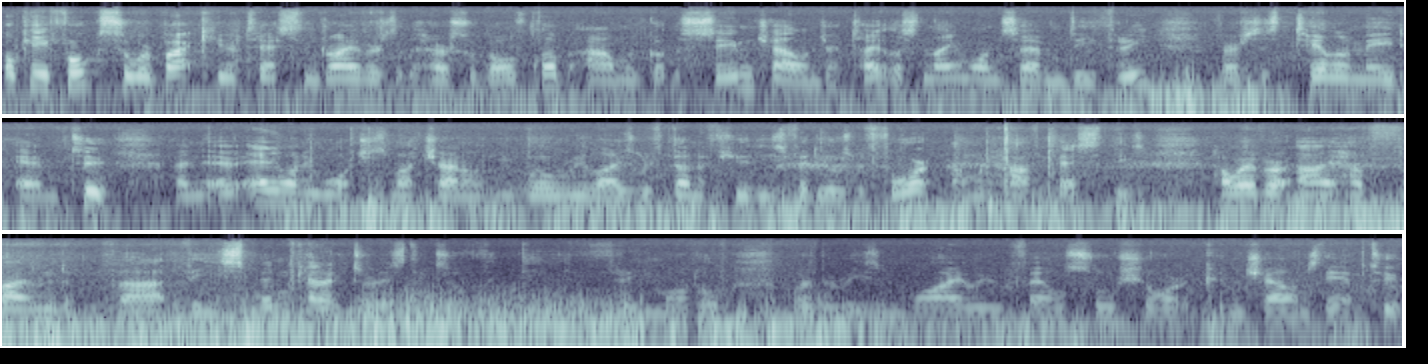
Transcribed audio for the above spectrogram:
Okay folks, so we're back here testing drivers at the Herstal Golf Club and we've got the same challenger, Titleist 917D3 versus TaylorMade M2 and uh, anyone who watches my channel you will realise we've done a few of these videos before and we have tested these. However I have found that the spin characteristics of the D3 model were the why we fell so short and couldn't challenge the M2.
